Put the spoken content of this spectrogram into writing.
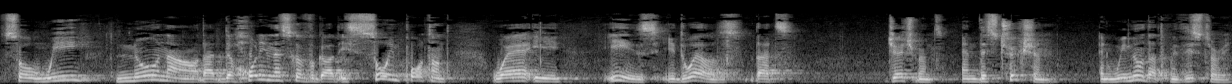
So we know now that the holiness of God is so important where He is, He dwells, that judgment and destruction, and we know that with history,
